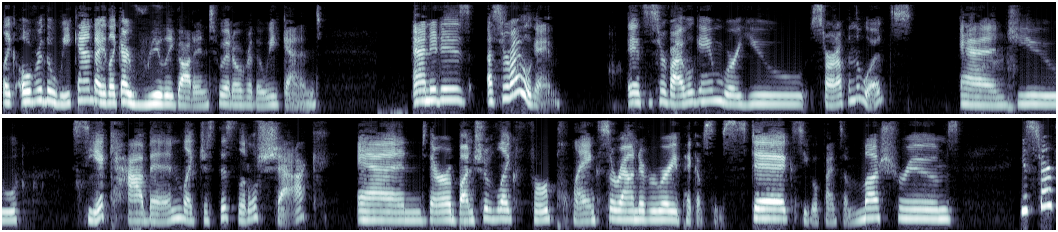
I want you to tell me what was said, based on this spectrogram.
like over the weekend. I, like, I really got into it over the weekend. And it is a survival game. It's a survival game where you start up in the woods and mm-hmm. you see a cabin, like just this little shack, and there are a bunch of like fur planks around everywhere. You pick up some sticks, you go find some mushrooms. You start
